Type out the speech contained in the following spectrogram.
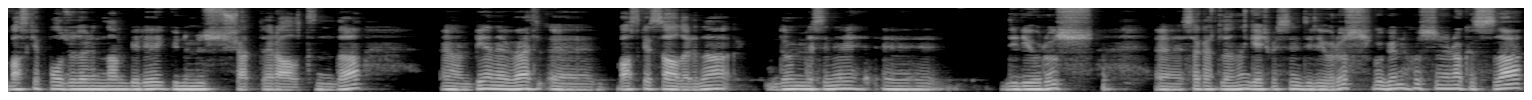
basketbolcularından biri günümüz şartları altında. Yani bir an evvel e, basket sahalarına dönmesini e, diliyoruz. E, sakatlığının geçmesini diliyoruz. Bugün Houston Rockets'la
